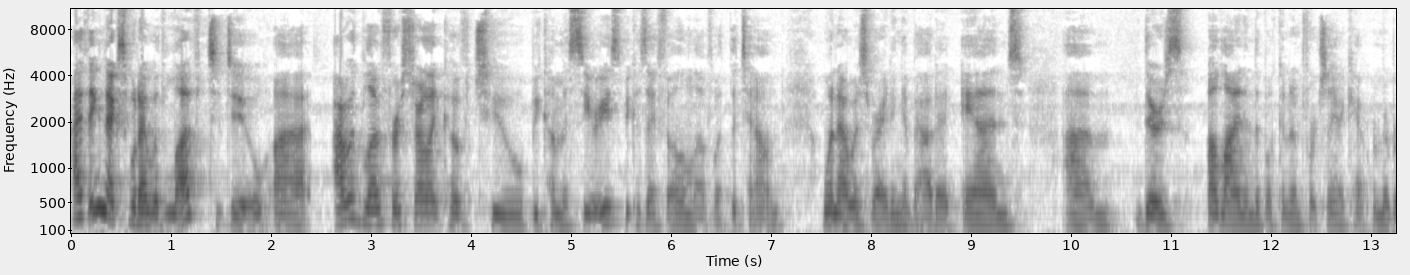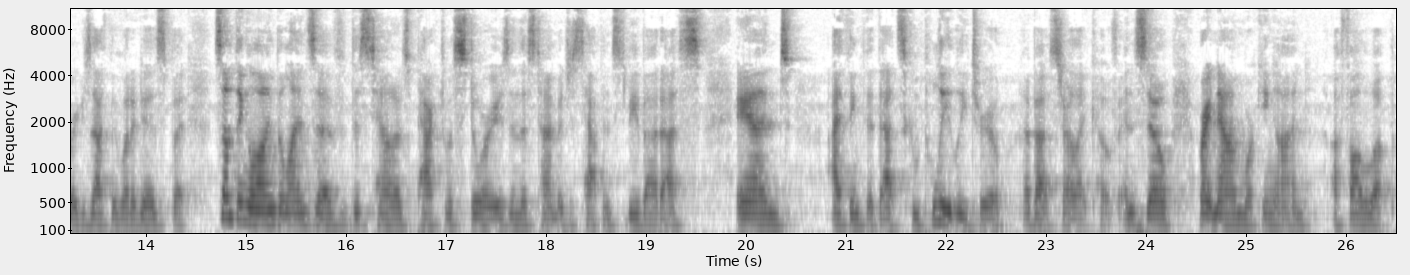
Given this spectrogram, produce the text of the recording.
I think next what I would love to do uh, I would love for Starlight Cove to become a series because I fell in love with the town when I was writing about it. And um, there's a line in the book, and unfortunately, I can't remember exactly what it is, but something along the lines of this town is packed with stories, and this time it just happens to be about us. And I think that that's completely true about Starlight Cove. And so right now I'm working on a follow up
